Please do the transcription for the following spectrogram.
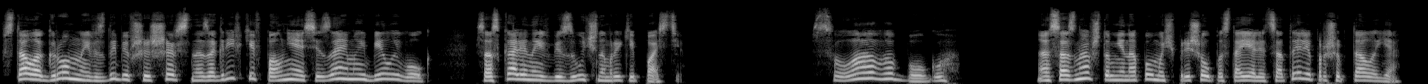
встал огромный, вздыбивший шерсть на загривке, вполне осязаемый белый волк, соскаленный в беззвучном рыке пасти. «Слава богу!» Осознав, что мне на помощь пришел постоялец отеля, прошептала я.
